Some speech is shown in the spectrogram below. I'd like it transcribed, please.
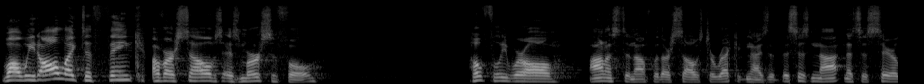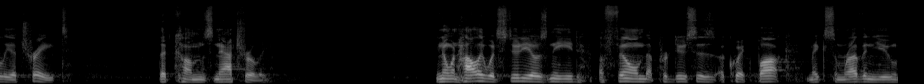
While we'd all like to think of ourselves as merciful, hopefully we're all honest enough with ourselves to recognize that this is not necessarily a trait that comes naturally. You know, when Hollywood studios need a film that produces a quick buck, makes some revenue,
